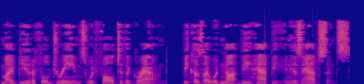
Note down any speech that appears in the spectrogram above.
my beautiful dreams would fall to the ground, because I would not be happy in his absence.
